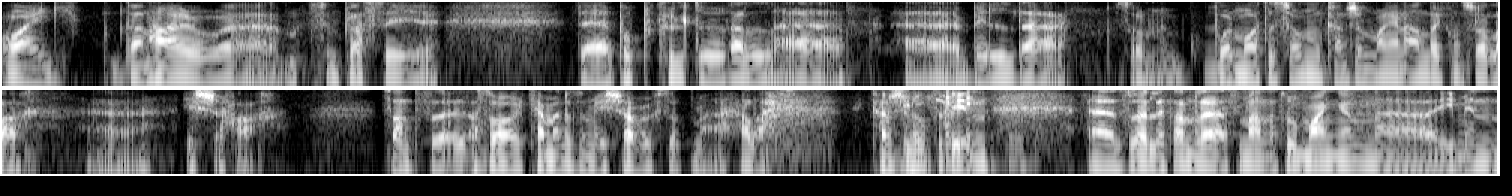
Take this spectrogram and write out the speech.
og jeg, den har jo uh, sin plass i det popkulturelle uh, bildet som, på en måte som kanskje mange andre konsoller ikke har. Sant? For, altså, hvem er det som ikke har vokst opp med Eller kanskje nå for tiden så er det litt annerledes, men jeg tror mange i min,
